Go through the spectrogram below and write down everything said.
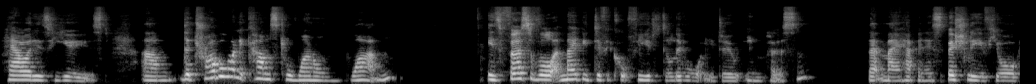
how it is used. Um, the trouble when it comes to one on one is, first of all, it may be difficult for you to deliver what you do in person. That may happen, especially if you're,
